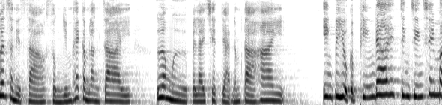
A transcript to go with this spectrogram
พื่อนสนิทสาวส่งยิ้มให้กำลังใจ เอื้อมมือไปไล่เช็ดหยาดน้ำตาให้ อิงไปอยู่กับพิงค์ได้จริง ๆ ใช่ไหม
